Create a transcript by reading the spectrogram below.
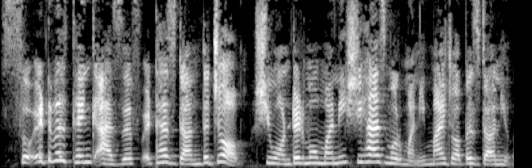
So it will think as if it has done the job. She wanted more money, she has more money. My job is done here.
